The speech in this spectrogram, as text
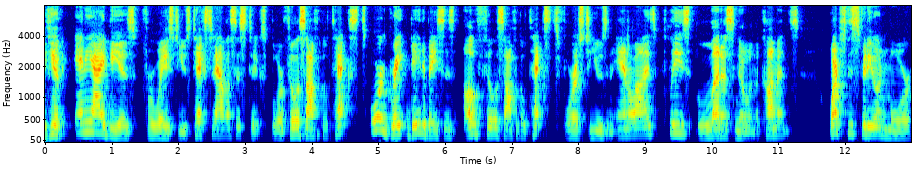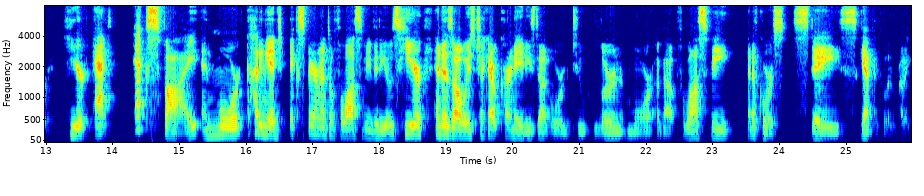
If you have any ideas for ways to use text analysis to explore philosophical texts or great databases of philosophical texts for us to use and analyze, please let us know in the comments. Watch this video and more here at ExPhi and more cutting edge experimental philosophy videos here. And as always, check out carneades.org to learn more about philosophy. And of course, stay skeptical, everybody.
